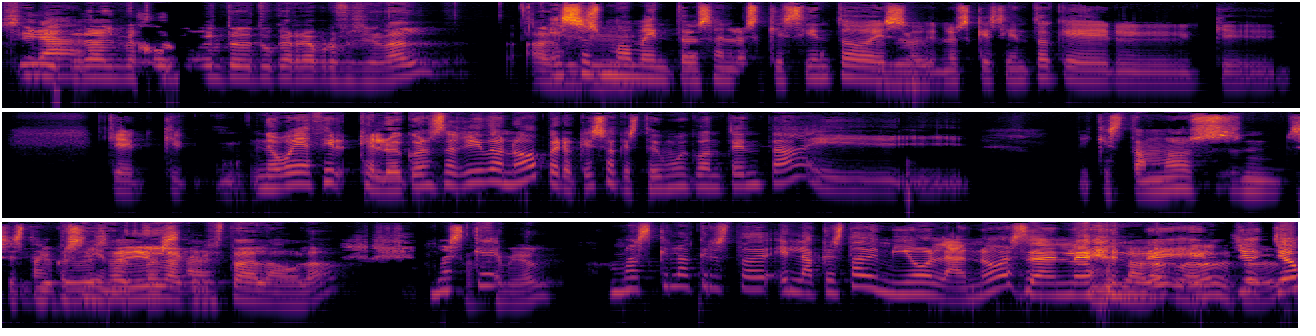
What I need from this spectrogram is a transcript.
Sí, era... era... el mejor momento de tu carrera profesional. Esos que... momentos en los que siento eso, Genial. en los que siento que, el, que, que, que, no voy a decir que lo he conseguido, ¿no? Pero que eso, que estoy muy contenta y, y que estamos, se están ¿Y que te consiguiendo ves ahí cosas. en la cresta de la ola? Más Está que, genial. Más que la cresta, en la cresta de mi ola, ¿no? O sea, en la- en Claro, claro, yo, yo,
